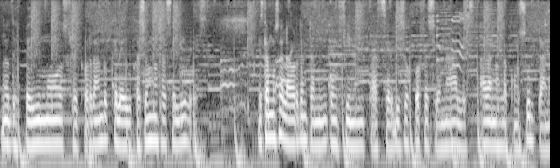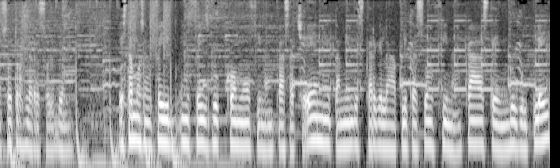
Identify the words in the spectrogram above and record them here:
Nos despedimos recordando que la educación nos hace libres. Estamos a la orden también con Financas, servicios profesionales. Háganos la consulta, nosotros la resolvemos. Estamos en Facebook, en Facebook como Financas HN. También descargue la aplicación Financast en Google Play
